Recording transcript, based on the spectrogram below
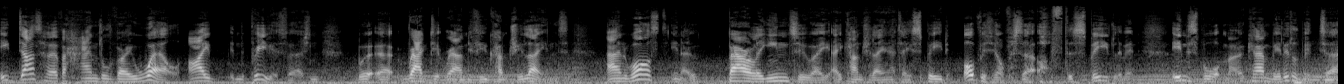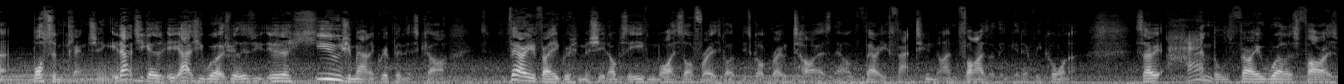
It does, however, handle very well. I, in the previous version, uh, ragged it round a few country lanes, and whilst you know barreling into a, a, country lane at a speed obviously officer off the speed limit in sport mode can be a little bit uh, bottom clenching. It actually goes, it actually works really. There's, a huge amount of grip in this car. It's very very gripping machine. Obviously, even while it's off road, it's got it's got road tyres now, very fat 295s I think at every corner. So it handles very well as far as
